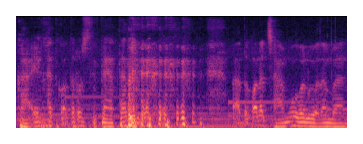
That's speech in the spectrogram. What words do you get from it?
gak ikat kok terus diteter. Tak kono jamu kan kok tambahan.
